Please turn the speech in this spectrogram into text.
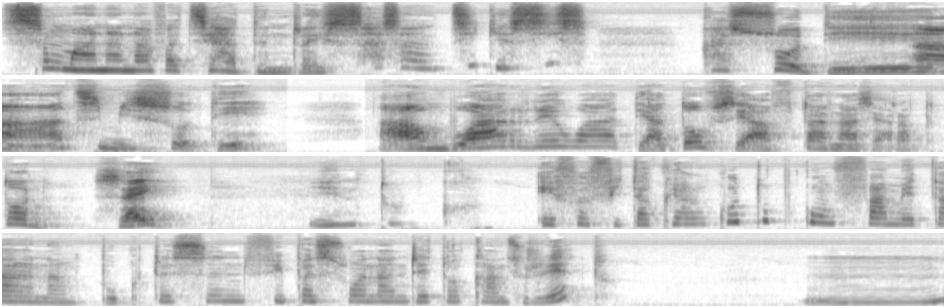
Tsy manana afa-tsy adiny iray sasany tsika sisa ka sao dia. Aa tsy misy sao dia. Amboary ireo a dia ataovy izay ahavitana azy ara-potoana. Izay! Eny tompoko. Efa vitako ihany koa tompoko ny fametahana ny bokotra sy ny fipasohana an'ireto akanjo ireto. Humm.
